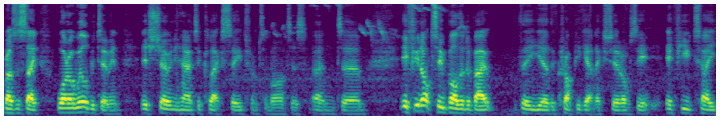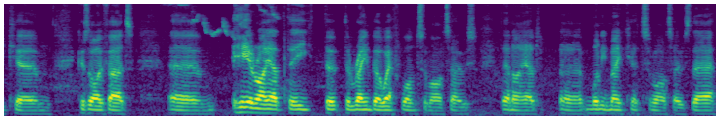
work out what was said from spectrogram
But as I say, what I will be doing is showing you how to collect seeds from tomatoes. And um, if you're not too bothered about the uh, the crop you get next year. Obviously, if you take because um, I've had um, here I had the, the the rainbow F1 tomatoes. Then I had uh, Moneymaker tomatoes there.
